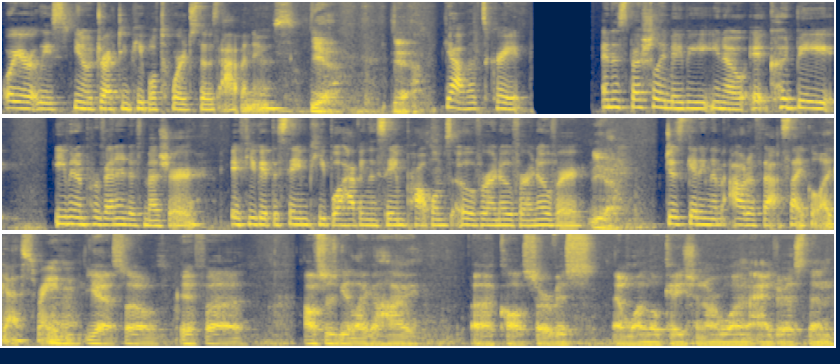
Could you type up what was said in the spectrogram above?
or you're at least, you know, directing people towards those avenues. Yeah, yeah, Yeah, that's great. And especially maybe, you know, it could be even a preventative measure if you get the same people having the same problems over and over and over, yeah. just getting them out of that cycle, I guess, right? Yeah, so if uh, officers get like a high uh, call service at one location or one address, then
